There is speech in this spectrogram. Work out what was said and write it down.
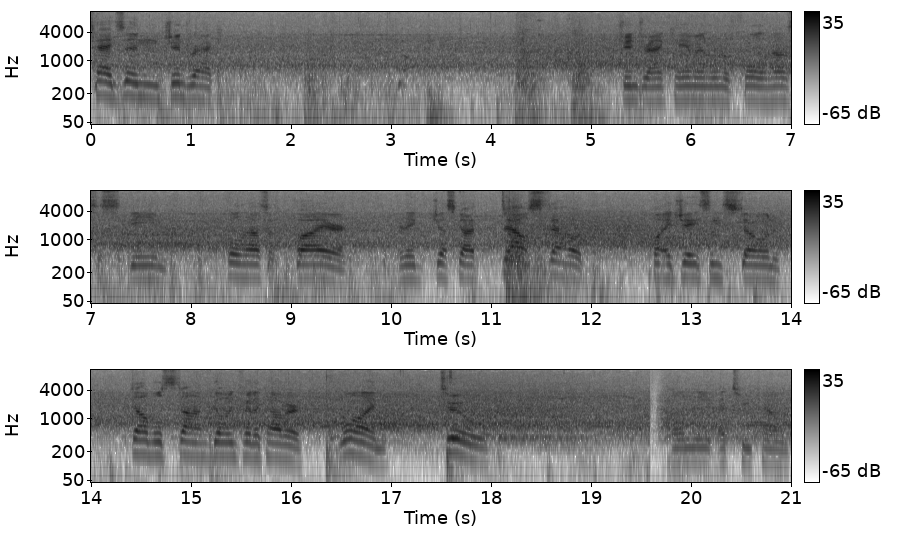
Tags in Jindrak. Jindrak came in with a full house of steam, full house of fire, and it just got doused out by Jason Stone. Double stomp going for the cover. One, two. Only a two count.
